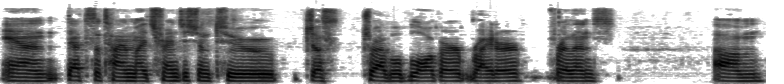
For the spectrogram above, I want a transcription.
And that's the time I transitioned to just travel blogger, writer, freelance um,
